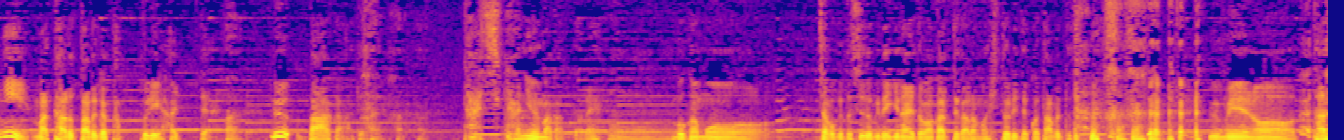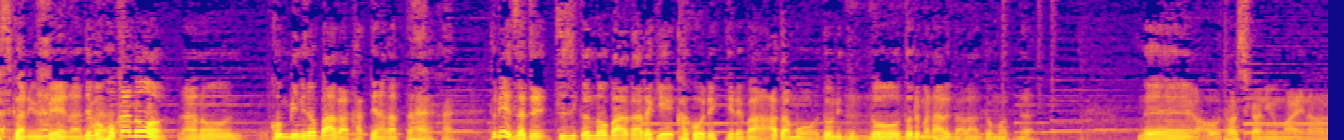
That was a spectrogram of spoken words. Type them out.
に、まあ、タルタルがたっぷり入ってはい。るバーガーです。はい。はい。確かにうまかったね。うん僕はもう、茶僕と収録できないと分かってからもう一人でこう食べてた。うめえな確かにうめえな。でも他の、あの、コンビニのバーガー買ってなかったの、はい。はい。とりあえずだって辻くんのバーガーだけ確保できてれば、あとはもうどうにと、どうとでもなるかなと思って。で、あ確かにうまいな。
